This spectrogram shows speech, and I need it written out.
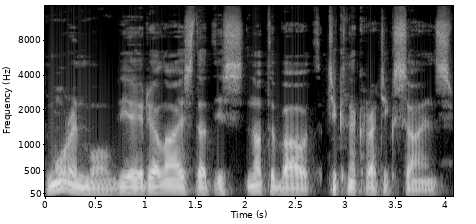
more and more we realize that it's not about technocratic science.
